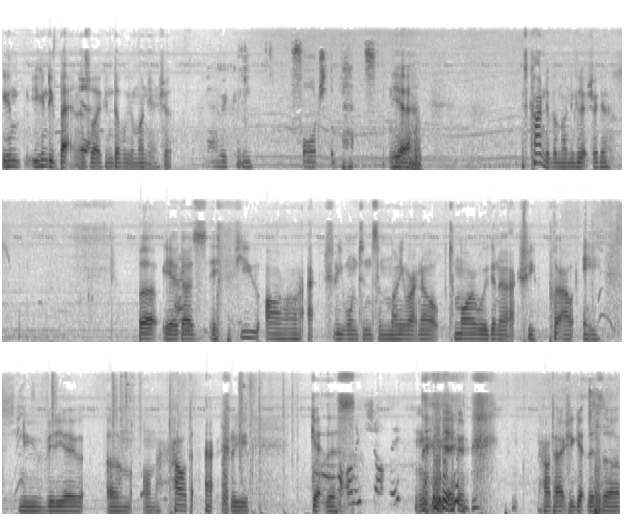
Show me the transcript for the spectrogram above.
You can you can do betting as well, you can double your money and shit. Yeah, we can forge the bets. Yeah. It's kind of a money glitch I guess. But yeah I- guys, if you are actually wanting some money right now, tomorrow we're gonna actually put out a new video um on how to actually get this Ollie shot me. how to actually get this uh,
